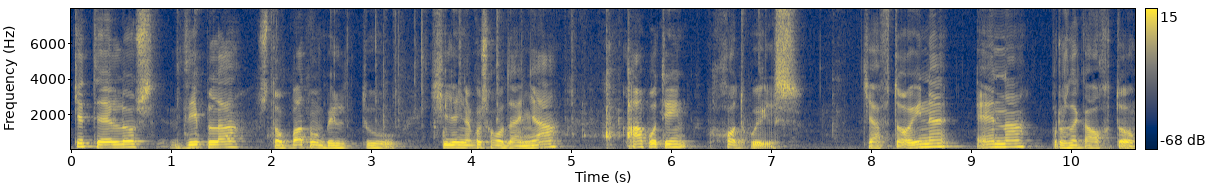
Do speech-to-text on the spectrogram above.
Και τέλος δίπλα στο Batmobile του 1989 από την Hot Wheels και αυτό είναι 1 προς 18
